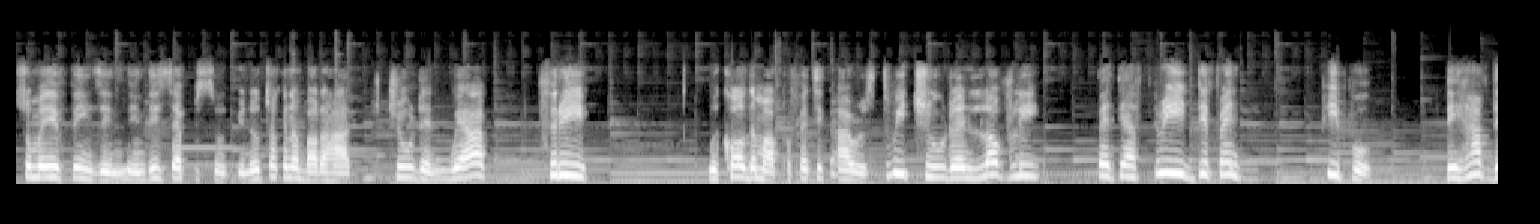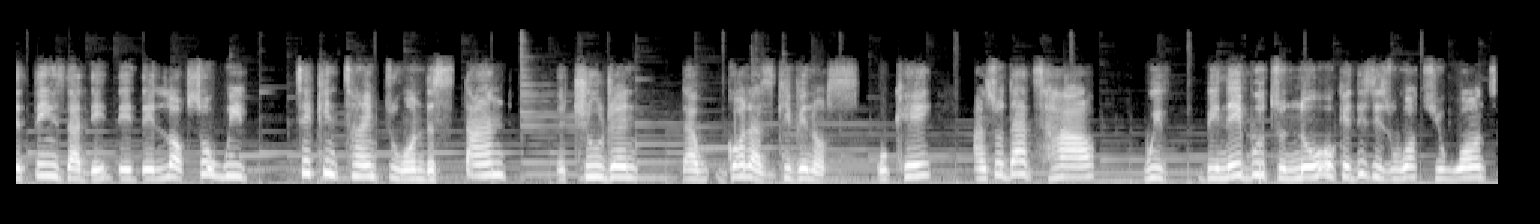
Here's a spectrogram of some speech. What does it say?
so many things in, in this episode, you know, talking about our children. We have three, we call them our prophetic arrows, three children, lovely, but they are three different people. They have the things that they, they, they love. So we've taken time to understand the children that God has given us. Okay. And so that's how we've been able to know okay, this is what you want,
